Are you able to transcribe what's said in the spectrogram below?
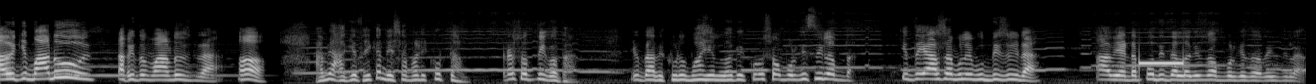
আমি কি মানুষ? আমি তো মানুষ না। আমি আগে থেকে নেশা পানি করতাম। এটা সত্যি কথা। কিন্তু আমি কোনো মায়ের লগে কোনো সম্পর্কে ছিলাম না। কিন্তু এই আশা বলে বুদ্ধি শুই না। আমি একটা পতিতার লগে সম্পর্কে জড়াইছিলাম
